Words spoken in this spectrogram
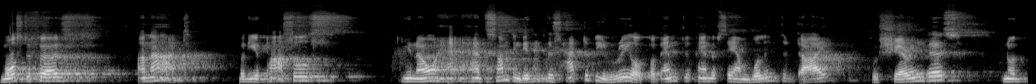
Most of us are not. But the apostles, you know, had, something. This had to be real for them to kind of say, I'm willing to die for sharing this. You know,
